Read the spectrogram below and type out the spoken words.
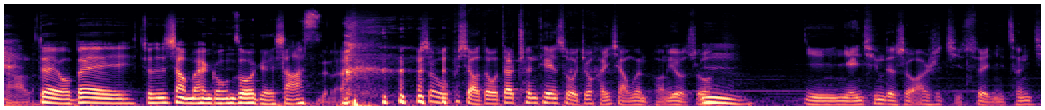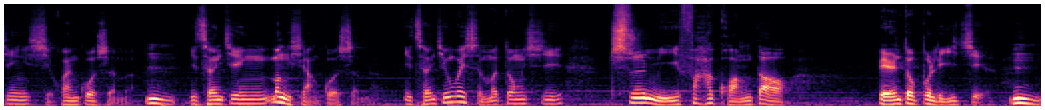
他了？对我被就是上班工作给杀死了。所以我不晓得，我在春天的时候我就很想问朋友说，嗯你年轻的时候二十几岁，你曾经喜欢过什么？嗯你曾经梦想过什么？你曾经为什么东西痴迷发狂到别人都不理解？嗯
